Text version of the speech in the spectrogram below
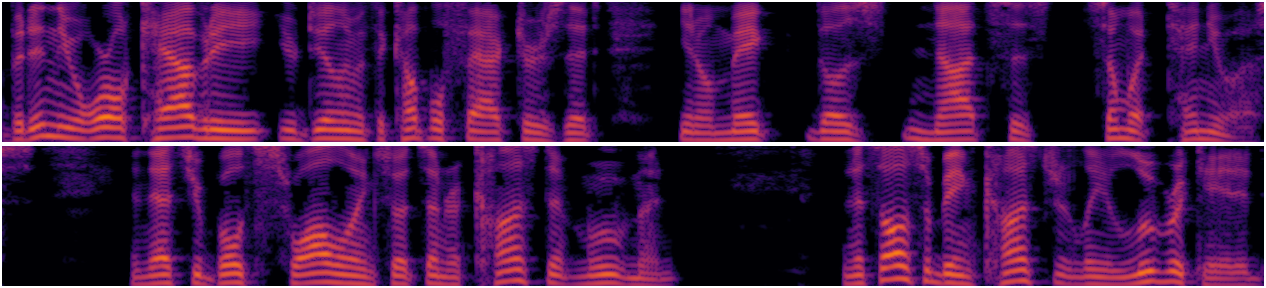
But in the oral cavity, you're dealing with a couple factors that you know, make those knots as somewhat tenuous. And that's you're both swallowing, so it's under constant movement. And it's also being constantly lubricated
